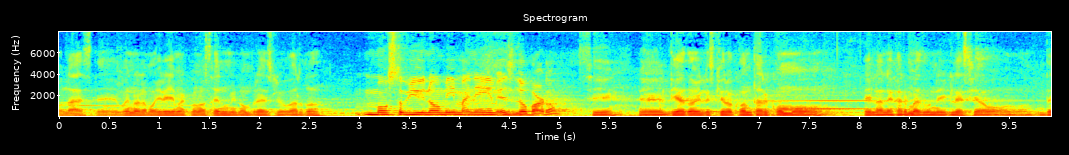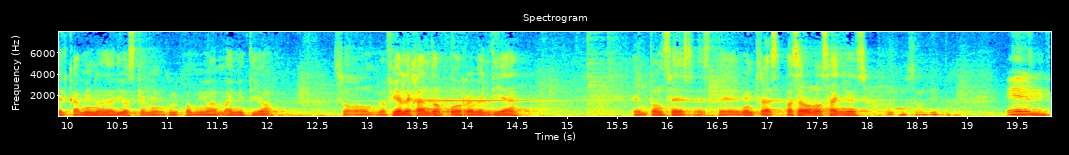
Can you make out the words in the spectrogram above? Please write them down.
hola, este, bueno, la mayoría me conocen, mi nombre es Leobardo. Most of you know me. My name is Leobardo. Sí, el día de hoy les quiero contar cómo el alejarme de una iglesia o del camino de Dios que me inculcó mi mamá y mi tío. So, me fui alejando por rebeldía. Entonces, este, mientras pasaron los años, Un segundito. And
